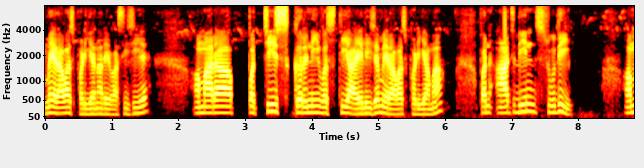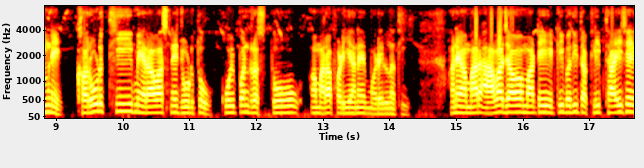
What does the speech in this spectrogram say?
મેરાવાસ ફળિયાના રહેવાસી છીએ. અમારા પચીસ ઘરની વસ્તી આવેલી છે મેરાવાસ ફળિયામાં. પણ આજ દિન સુધી અમને ખરોડથી મેરાવાસને જોડતો કોઈ પણ રસ્તો અમારા ફળિયાને મળેલ નથી. અને અમારા આવવા જવા માટે એટલી બધી તકલીફ થાય છે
